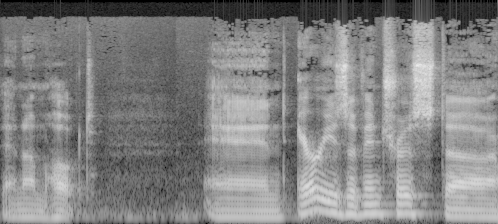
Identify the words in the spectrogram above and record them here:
Then I'm hooked. And areas of interest, uh,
